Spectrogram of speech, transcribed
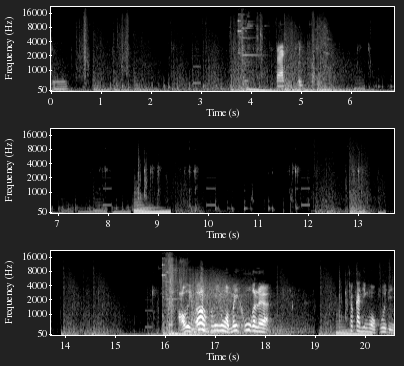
เออ แตกเอาดิเออเขามีหัวไม่คู่กันเลยอะชอบการยิงหัวคู่ดี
